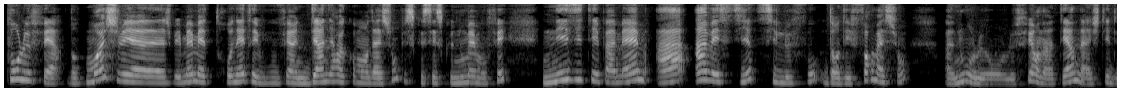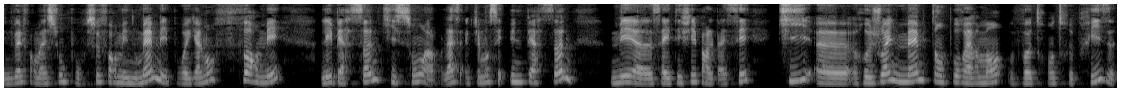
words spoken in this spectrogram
pour le faire. Donc moi, je vais, euh, je vais même être honnête et vous faire une dernière recommandation puisque c'est ce que nous-mêmes on fait. N'hésitez pas même à investir, s'il le faut, dans des formations. Euh, nous, on le, fait en interne, à acheter de nouvelles formations pour se former nous-mêmes et pour également former les personnes qui sont, alors là, actuellement, c'est une personne, mais euh, ça a été fait par le passé, qui rejoignent même temporairement votre entreprise.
